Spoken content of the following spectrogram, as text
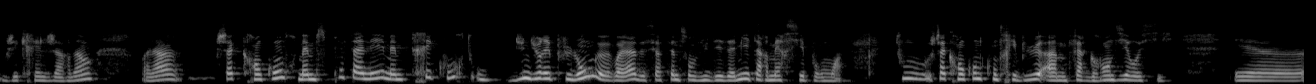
où j'ai créé le jardin. Voilà, chaque rencontre, même spontanée, même très courte ou d'une durée plus longue, voilà, de certaines sont devenues des amis, est à remercier pour moi. Tout, chaque rencontre contribue à me faire grandir aussi. Euh,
